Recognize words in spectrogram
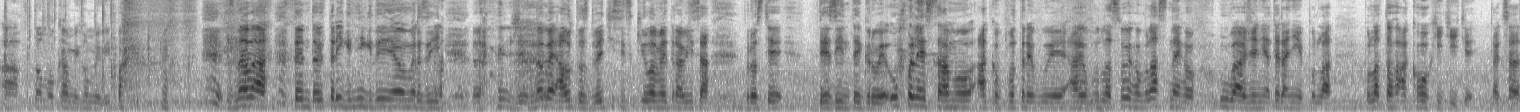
a v tom okamihu mi vypadlo. Znova tento trik nikdy neomrzí, že nové auto s 2000 km sa proste dezintegruje úplne samo, ako potrebuje a podľa svojho vlastného uváženia, teda nie podľa, podľa toho, ako ho chytíte, tak sa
